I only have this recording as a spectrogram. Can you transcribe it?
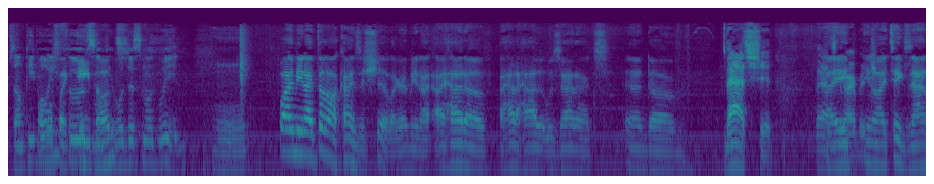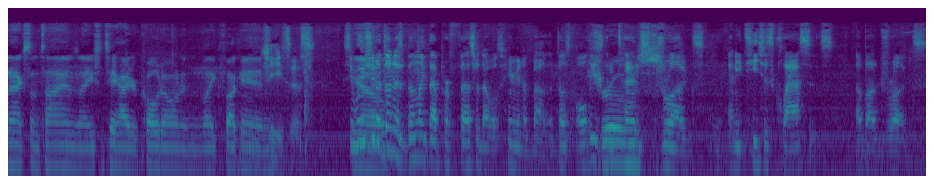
Some people Almost eat like food. eight Some months. people just smoke weed. Well, I mean, I've done all kinds of shit. Like, I mean, I, I had a I had a habit with Xanax, and um, That's shit. That's I garbage. you know I take Xanax sometimes, and I used to take hydrocodone and like fucking Jesus. See, what you should have done is been like that professor that was hearing about that does all these Shrooms. intense drugs, and he teaches classes about drugs.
